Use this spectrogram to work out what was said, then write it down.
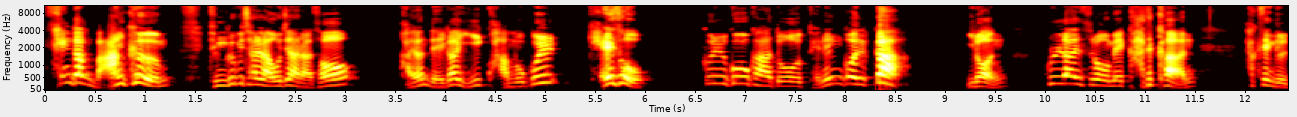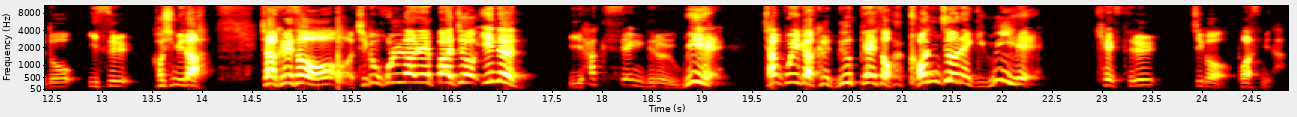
생각만큼 등급이 잘 나오지 않아서 과연 내가 이 과목을 계속 끌고 가도 되는 걸까? 이런 혼란스러움에 가득한 학생들도 있을 것입니다. 자, 그래서 지금 혼란에 빠져 있는 이 학생들을 위해 장보이가 그 늪에서 건져내기 위해 캐스트를 찍어 보았습니다.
